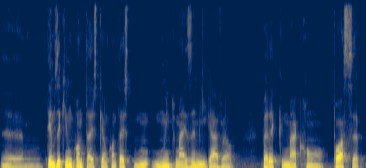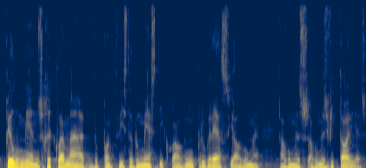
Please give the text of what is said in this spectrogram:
Um, temos aqui um contexto que é um contexto muito mais amigável para que Macron possa, pelo menos, reclamar, do ponto de vista doméstico, algum progresso e alguma, algumas, algumas vitórias,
